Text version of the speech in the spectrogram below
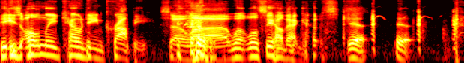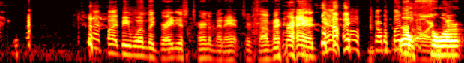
he's only counting crappie. So uh, we'll we'll see how that goes. yeah, yeah. That might be one of the greatest tournament answers I've ever had. Yeah, I caught- caught a bunch About of four,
